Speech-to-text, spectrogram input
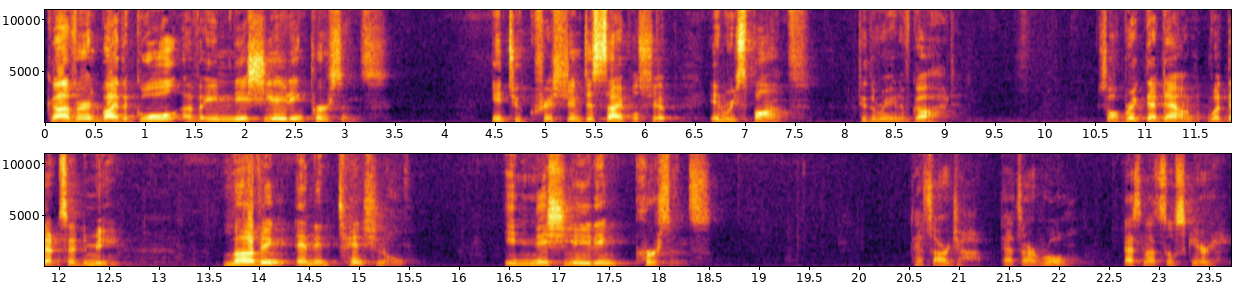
governed by the goal of initiating persons into Christian discipleship in response to the reign of God. So I'll break that down, what that said to me. Loving and intentional, initiating persons. That's our job. That's our role. That's not so scary.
